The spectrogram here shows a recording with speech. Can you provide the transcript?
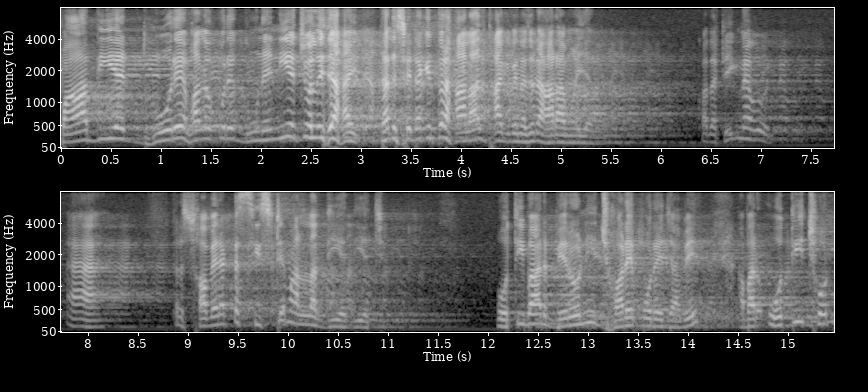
পা দিয়ে ধরে ভালো করে গুনে নিয়ে চলে যায় তাহলে সেটা কিন্তু হালাল থাকবে না, সেটা হারাম হয়ে যাবে। কথা ঠিক না বল? হ্যাঁ। তাহলে সবের একটা সিস্টেম আল্লাহ দিয়ে দিয়েছে। অতিবার বেরোনি, ঝড়ে পড়ে যাবে, আবার অতি ছোট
